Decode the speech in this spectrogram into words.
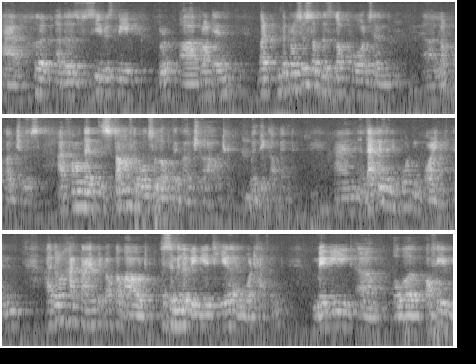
have hurt others seriously are brought in. But in the process of this lock wards and uh, locked cultures, I found that the staff have also locked their culture out when they come in. And that is an important point. And I don't have time to talk about a similar vignette here and what happened. Maybe um, over coffee,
